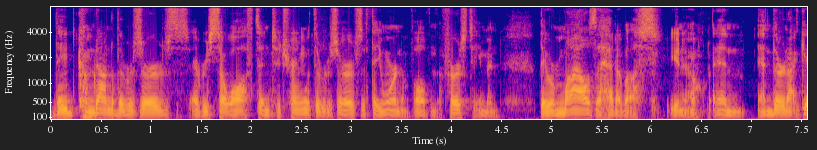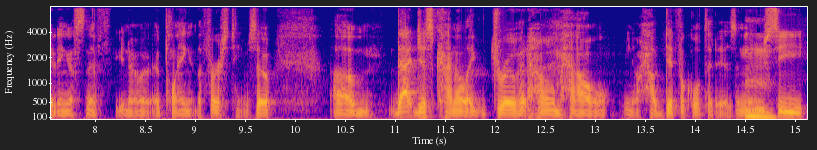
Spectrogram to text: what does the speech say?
they'd come down to the reserves every so often to train with the reserves if they weren't involved in the first team, and they were miles ahead of us, you know, and and they're not getting a sniff, you know, at playing in the first team. So um, that just kind of like drove it home how you know how difficult it is. And when you mm. see,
